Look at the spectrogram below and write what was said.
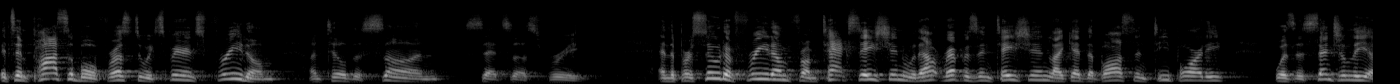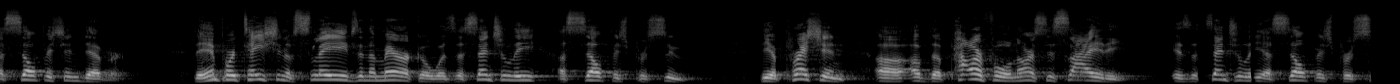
It's impossible for us to experience freedom until the Son sets us free and the pursuit of freedom from taxation without representation, like at the Boston Tea Party, was essentially a selfish endeavor. The importation of slaves in America was essentially a selfish pursuit. The oppression uh, of the powerful in our society is essentially a selfish pursuit.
